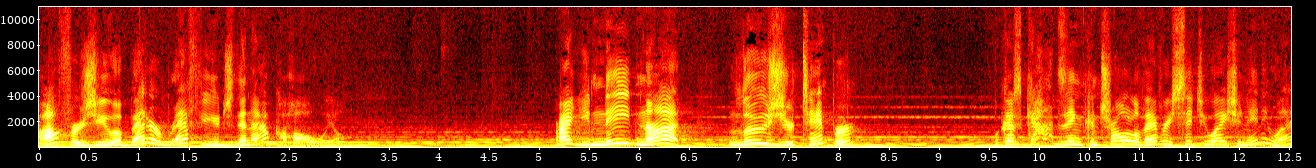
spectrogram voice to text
offers you a better refuge than alcohol will. Right? You need not lose your temper because God's in control of every situation anyway.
